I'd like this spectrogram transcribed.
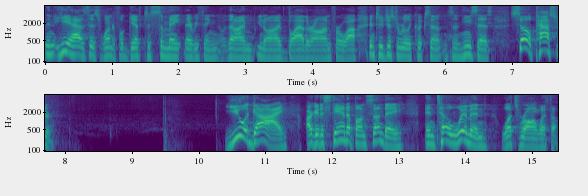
and he has this wonderful gift to summate everything that I'm, you know, I blather on for a while into just a really quick sentence. And he says, So, Pastor, you, a guy, are going to stand up on Sunday and tell women what's wrong with them.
